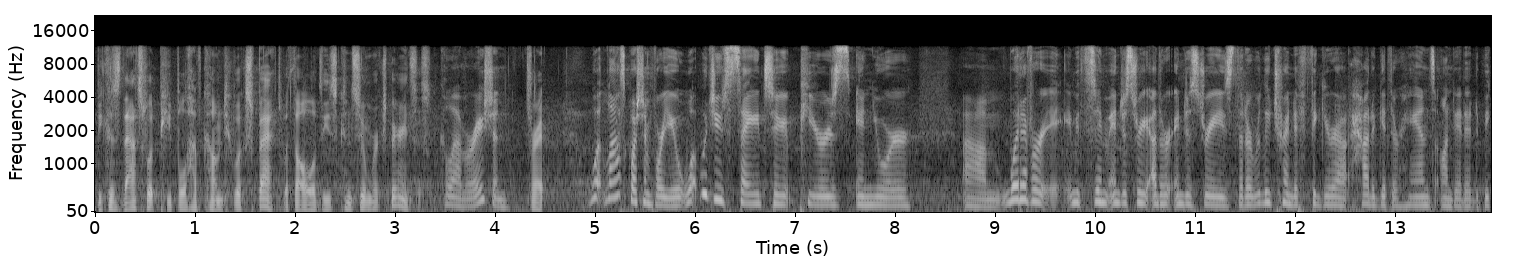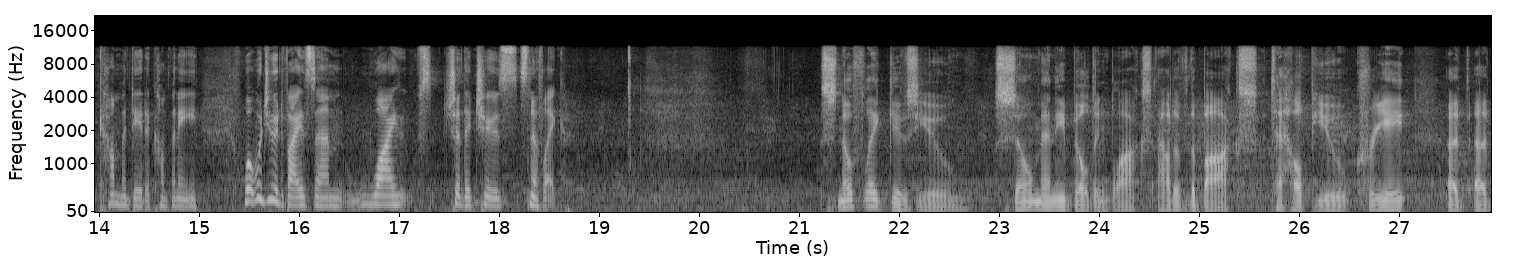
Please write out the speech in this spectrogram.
because that's what people have come to expect with all of these consumer experiences. Collaboration. That's right. What last question for you? What would you say to peers in your um, whatever i- same industry, other industries that are really trying to figure out how to get their hands on data to become a data company? What would you advise them? Why should they choose Snowflake? Snowflake gives you so many building blocks out of the box to help you create a, a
